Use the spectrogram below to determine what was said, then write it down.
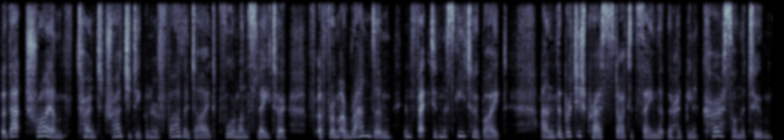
But that triumph turned to tragedy when her father died four months later uh, from a random infected mosquito bite. And the British press started saying that there had been a curse on the tomb,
